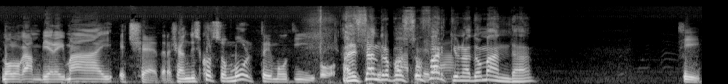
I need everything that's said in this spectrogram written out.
non lo cambierei mai, eccetera. C'è un discorso molto emotivo. Alessandro, posso farti da... una domanda? Sì.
